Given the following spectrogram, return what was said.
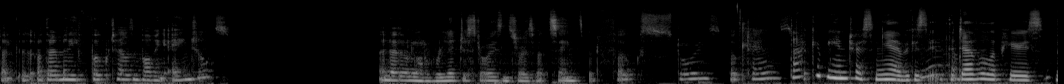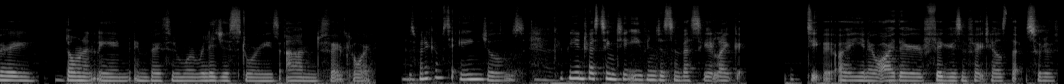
like are there many folk tales involving angels? I know there are a lot of religious stories and stories about saints, but folk stories, folk tales. That could be interesting, yeah, because Yeah. the devil appears very dominantly in, in both the more religious stories and folklore. Because when it comes to angels, Yeah. it could be interesting to even just investigate, like, do, uh, you know, either figures and folktales that sort of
